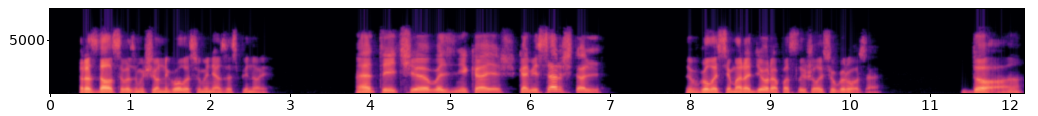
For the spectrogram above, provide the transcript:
— раздался возмущенный голос у меня за спиной. «А ты че возникаешь? Комиссар, что ли?» В голосе мародера послышалась угроза. «Да,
